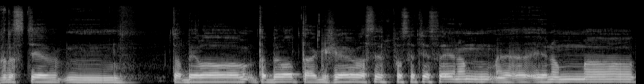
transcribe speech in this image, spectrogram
Prostě mm, to bylo, to bylo tak, že vlastně v podstatě se jenom, eh, jenom uh,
